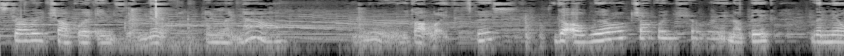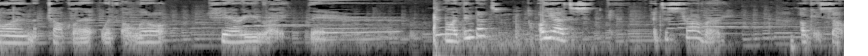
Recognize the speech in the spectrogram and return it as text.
strawberry chocolate and vanilla. And right now, ooh, we got like this. We got a little chocolate strawberry and a big vanilla and chocolate with a little cherry right there. No, I think that's. Oh yeah, it's it's a strawberry. Okay, so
